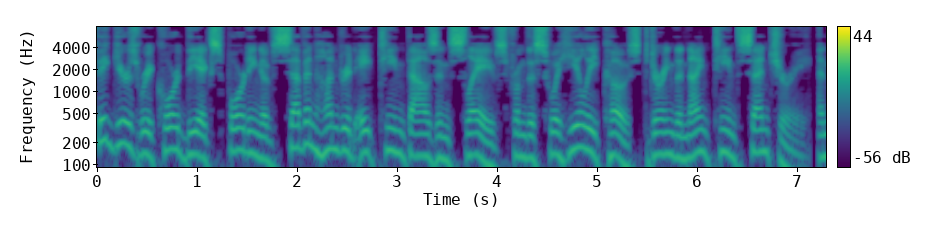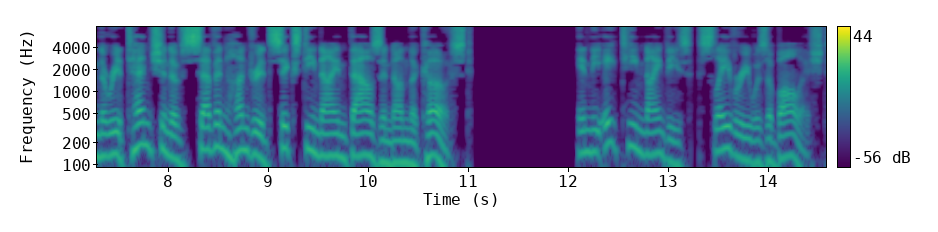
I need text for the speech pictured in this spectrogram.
Figures record the exporting of 718,000 slaves from the Swahili coast during the 19th century, and the retention of 769,000 on the coast. In the 1890s, slavery was abolished.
